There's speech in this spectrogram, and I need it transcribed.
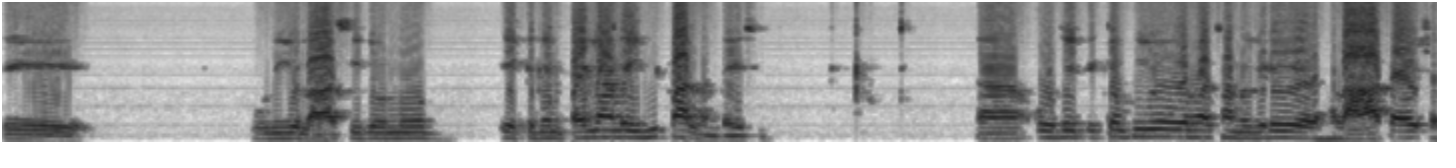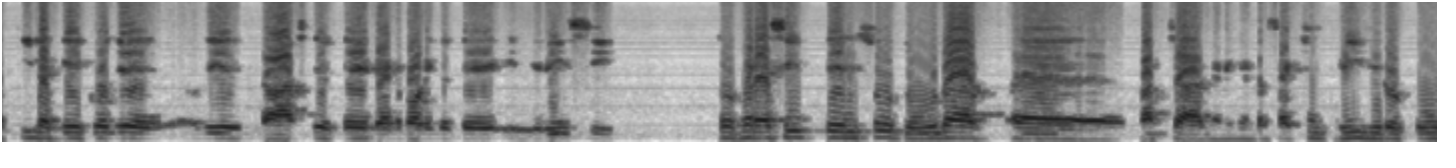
ਤੇ ਉਹਦੀ ਔਲਾਦ ਸੀ ਤੇ ਉਹਨੂੰ ਇੱਕ ਦਿਨ ਪਹਿਲਾਂ ਦੇ ਹੀ ਭਾਲਣ ਦੇ ਸੀ। ਉਹਦੇ ਤੇ ਕਿਉਂਕਿ ਉਹ ਸਾਨੂੰ ਜਿਹੜੇ ਹਾਲਾਤ ਹੈ ਉਹ ਸ਼ੱਕੀ ਲੱਗੇ, ਕੁਝ ਉਹਦੀ ਲਾਸ਼ ਦੇ ਉੱਤੇ ਡੈੱਡ ਬੋਡੀ ਦੇ ਉੱਤੇ ਇੰਜਰੀ ਸੀ। ਤਾਂ ਫਿਰ ਅਸੀਂ 302 ਦਾ ਪਰਚਾ ਜਾਣੀ ਕਿ ਇੰਟਰਸੈਕਸ਼ਨ 302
